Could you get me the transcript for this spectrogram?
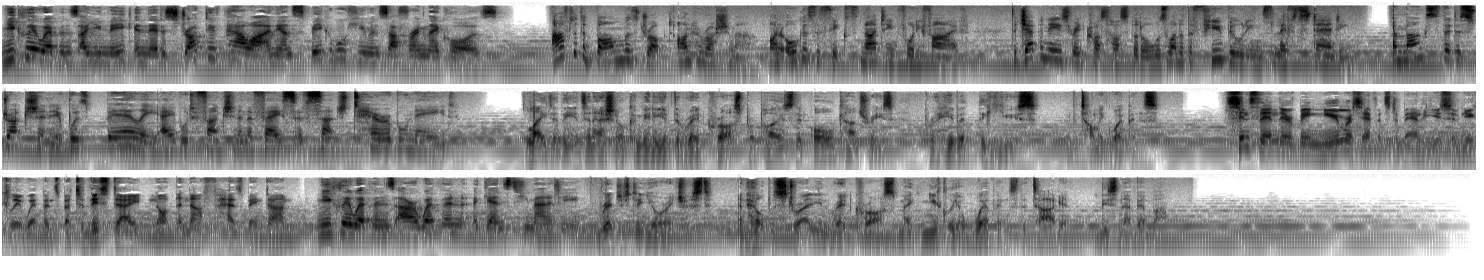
Nuclear weapons are unique in their destructive power and the unspeakable human suffering they cause. After the bomb was dropped on Hiroshima on August 6, 1945, the Japanese Red Cross Hospital was one of the few buildings left standing. Amongst the destruction, it was barely able to function in the face of such terrible need. Later, the International Committee of the Red Cross proposed that all countries prohibit the use of atomic weapons. Since then, there have been numerous efforts to ban the use of nuclear weapons, but to this day, not enough has been done. Nuclear weapons are a weapon against humanity. Register your interest and help Australian Red Cross make nuclear weapons the target this November.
